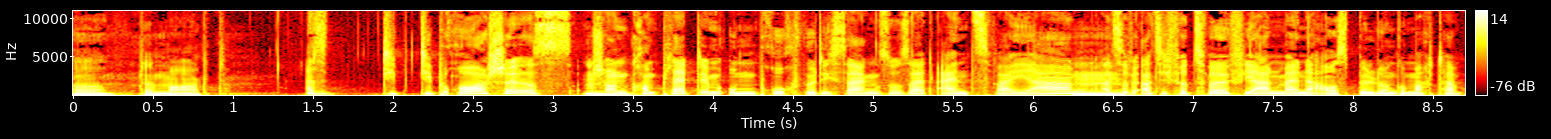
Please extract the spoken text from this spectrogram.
äh, den Markt? Also die, die Branche ist mhm. schon komplett im Umbruch, würde ich sagen, so seit ein, zwei Jahren. Mhm. Also als ich vor zwölf Jahren meine Ausbildung gemacht habe,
